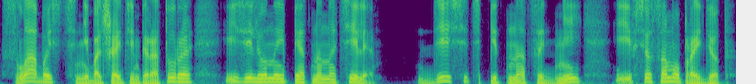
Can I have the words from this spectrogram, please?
слабость, небольшая температура и зеленые пятна на теле. 10-15 дней, и все само пройдет.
